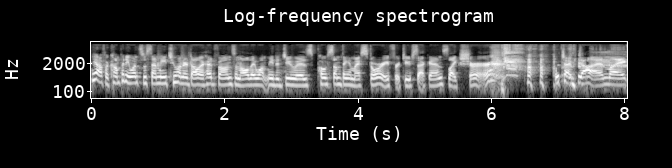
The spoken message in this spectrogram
yeah if a company wants to send me $200 headphones and all they want me to do is post something in my story for two seconds like sure. Which i've done like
